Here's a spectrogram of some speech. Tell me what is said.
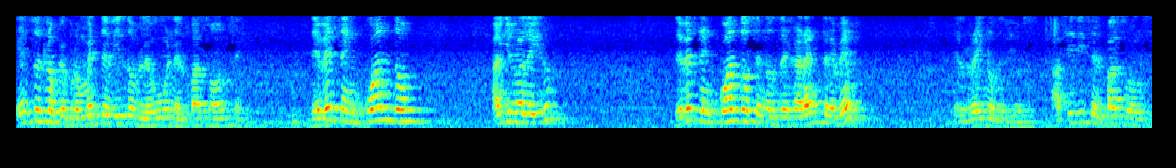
Esto es lo que promete Bill W en el paso 11. De vez en cuando, ¿alguien lo ha leído? De vez en cuando se nos dejará entrever el reino de Dios. Así dice el paso 11.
